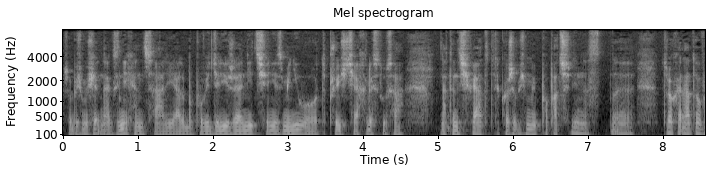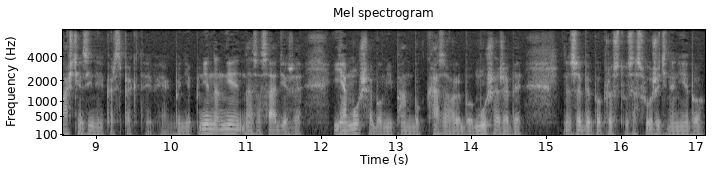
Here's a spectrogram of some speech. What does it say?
żebyśmy się jednak zniechęcali albo powiedzieli, że nic się nie zmieniło od przyjścia Chrystusa na ten świat, tylko żebyśmy popatrzyli na, e, trochę na to właśnie z innej perspektywy. Jakby nie, nie, na, nie na zasadzie, że ja muszę, bo mi Pan Bóg kazał, albo muszę, żeby, żeby po prostu zasłużyć na niebo,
